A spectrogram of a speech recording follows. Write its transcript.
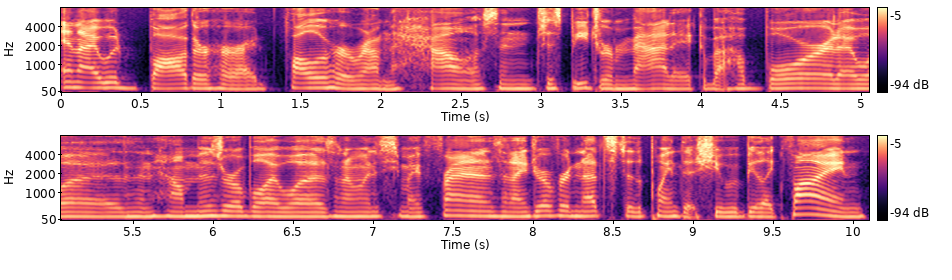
and I would bother her. I'd follow her around the house and just be dramatic about how bored I was and how miserable I was. And I wanted to see my friends. And I drove her nuts to the point that she would be like, fine.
